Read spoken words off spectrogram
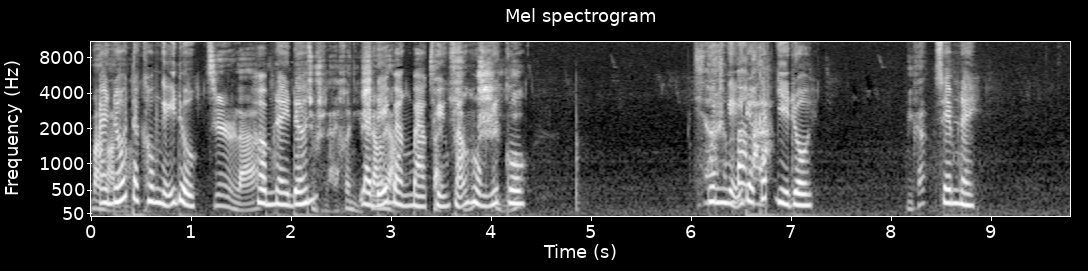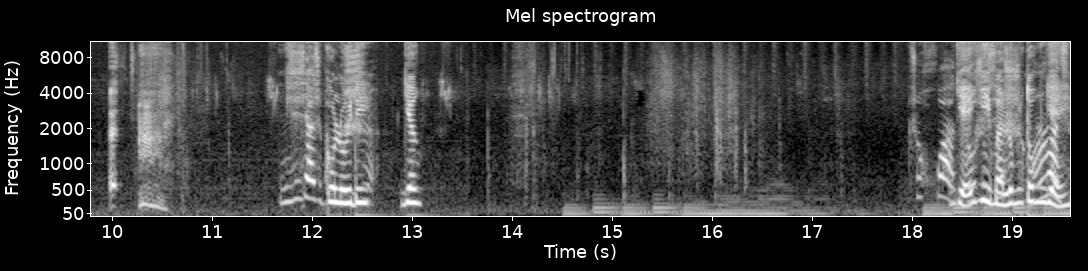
Ai nói ta không nghĩ được. Hôm nay đến là để bàn bạc chuyện phản hùng với cô. Huynh nghĩ ra cách gì rồi? Xem này. Cô lui đi. Dân Dễ gì mà lung tung vậy?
